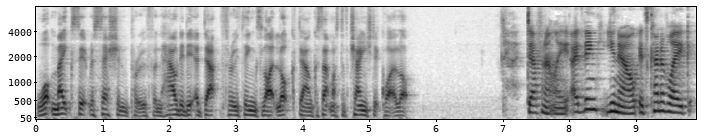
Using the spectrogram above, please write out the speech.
What makes it recession proof and how did it adapt through things like lockdown? Because that must have changed it quite a lot. Definitely. I think, you know, it's kind of like,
